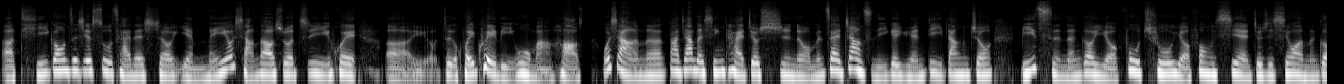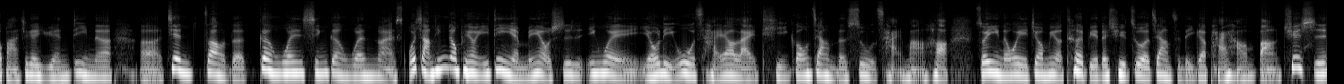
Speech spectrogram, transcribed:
呃提供这些素材的时候，也没有想到说志毅会呃有这个回馈礼物嘛，哈。我想呢，大家的心态就是呢，我们在这样子的一个园地当中，彼此能够有付出、有奉献，就是希望能够把这个园地呢，呃，建造的更温馨、更温暖。我想听众朋友一定也没有是因为有礼物才要来提供这样的素材嘛，哈。所以呢，我也就没有特别的去做这样子的一个排行榜。确实，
